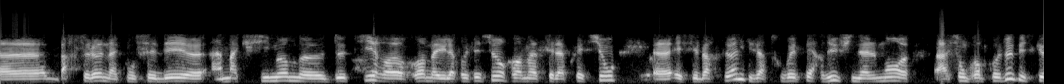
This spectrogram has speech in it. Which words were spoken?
euh, Barcelone a concédé euh, un maximum euh, de tirs. Rome a eu la possession, Rome a fait la pression, euh, et c'est Barcelone qui s'est retrouvé perdu finalement à son propre jeu, puisque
